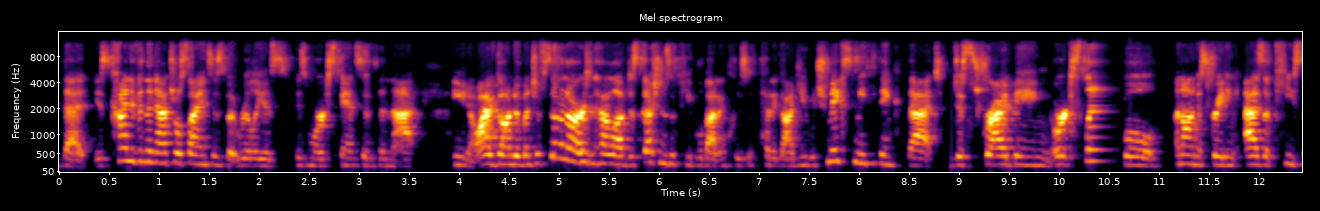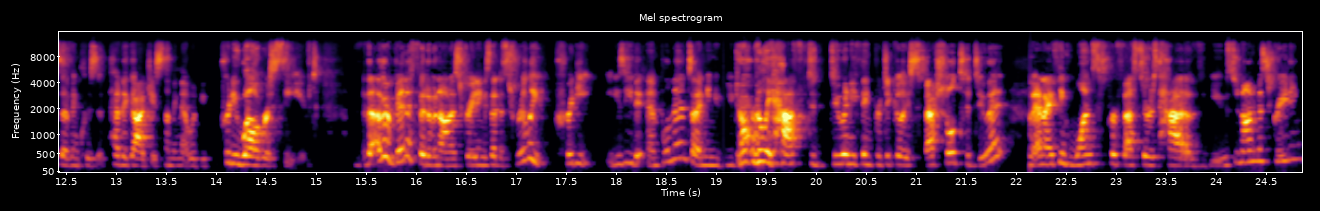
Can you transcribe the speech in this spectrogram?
that is kind of in the natural sciences, but really is, is more expansive than that you know, I've gone to a bunch of seminars and had a lot of discussions with people about inclusive pedagogy, which makes me think that describing or explainable anonymous grading as a piece of inclusive pedagogy is something that would be pretty well received. The other benefit of anonymous grading is that it's really pretty easy to implement. I mean, you don't really have to do anything particularly special to do it. And I think once professors have used anonymous grading,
